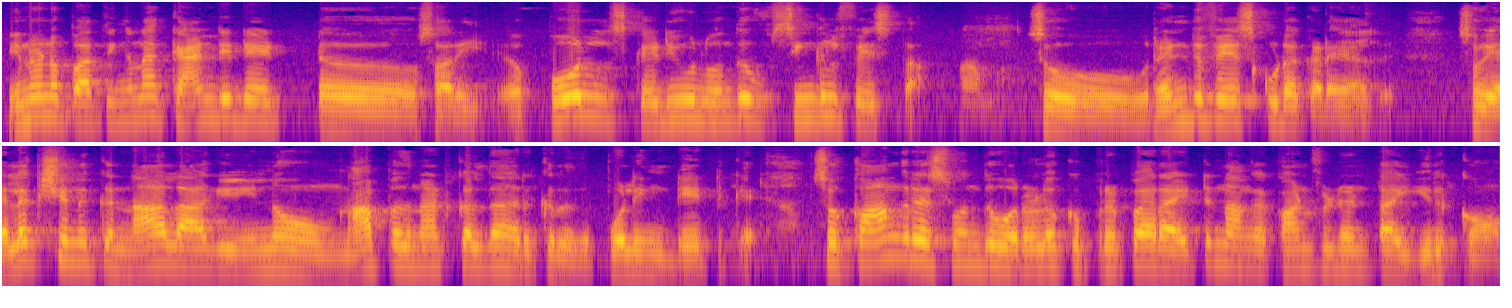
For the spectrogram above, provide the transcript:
இன்னொன்று பார்த்தீங்கன்னா கேண்டிடேட் சாரி போல் ஸ்கெடியூல் வந்து சிங்கிள் ஃபேஸ் தான். ஸோ ரெண்டு ஃபேஸ் கூட கிடையாது. ஸோ எலெக்ஷனுக்கு நாள் ஆகி இன்னும் நாற்பது நாட்கள் தான் இருக்கிறது போலிங் டேட்டுக்கு ஸோ காங்கிரஸ் வந்து ஓரளவுக்கு ப்ரிப்பேர் ஆயிட்டு நாங்கள் கான்ஃபிடென்ட்டாக இருக்கோம்.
